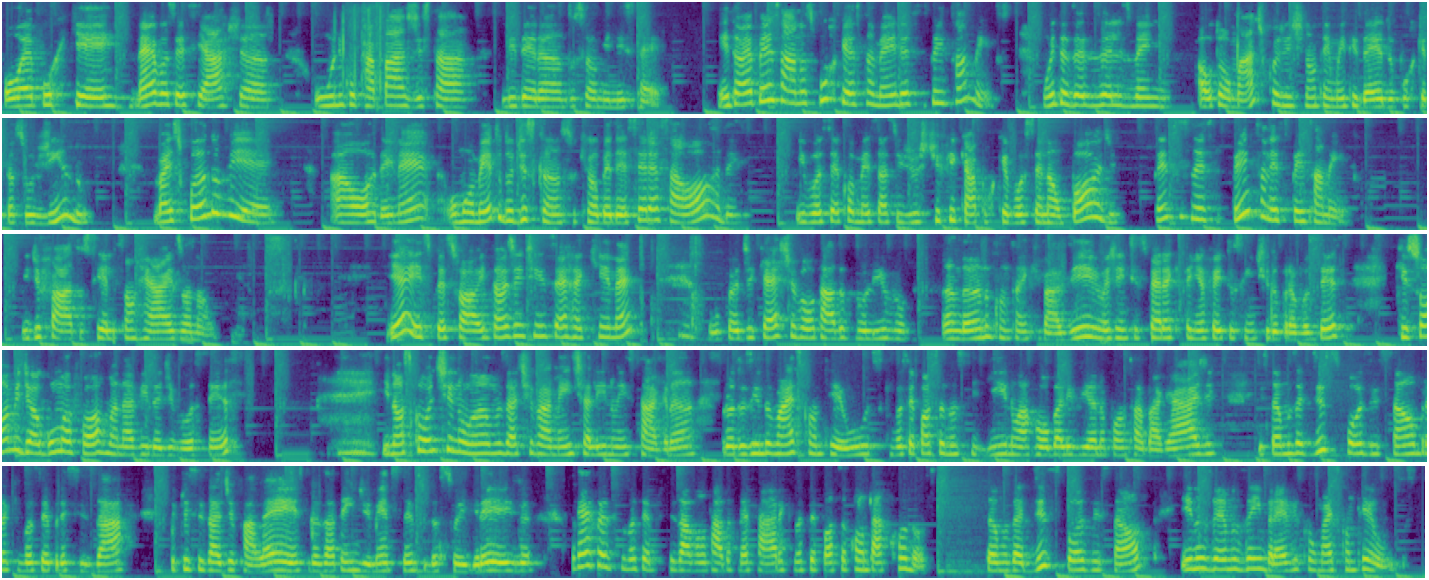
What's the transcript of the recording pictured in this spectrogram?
Ou é porque né, você se acha o único capaz de estar liderando o seu ministério? Então é pensar nos porquês também desses pensamentos. Muitas vezes eles vêm automático, a gente não tem muita ideia do porquê está surgindo, mas quando vier a ordem, né, o momento do descanso, que é obedecer essa ordem, e você começar a se justificar porque você não pode, pensa nesse, pensa nesse pensamento. E de fato, se eles são reais ou não. E é isso, pessoal. Então a gente encerra aqui, né? O podcast voltado para o livro Andando com Tanque Vazio. A gente espera que tenha feito sentido para vocês, que some de alguma forma na vida de vocês. E nós continuamos ativamente ali no Instagram, produzindo mais conteúdos, que você possa nos seguir no arroba aliviano.abagagem. Estamos à disposição para que você precisar se precisar de palestras, atendimentos dentro da sua igreja, qualquer coisa que você precisar voltada para essa área, que você possa contar conosco. Estamos à disposição e nos vemos em breve com mais conteúdos.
